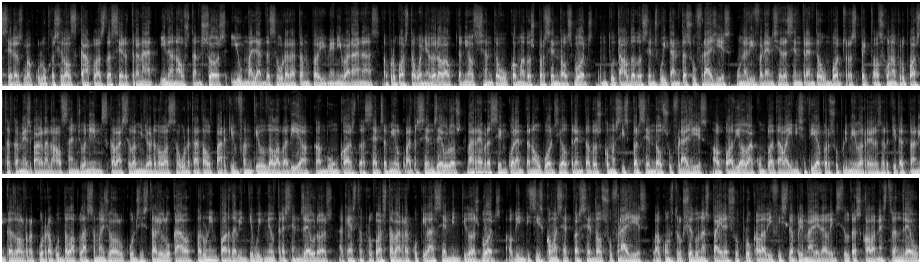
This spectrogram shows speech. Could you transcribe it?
travesseres, la col·locació dels cables d'acer trenat i de nous tensors i un mallat de seguretat en paviment i baranes. La proposta guanyadora va obtenir el 61,2% dels vots, un total de 280 sufragis, una diferència de 131 vots respecte a la segona proposta que més va agradar als Sant Joanins, que va ser la millora de la seguretat al parc infantil de l'Abadia, que amb un cost de 16.400 euros va rebre 149 vots i el 32,6% dels sufragis. El podi el va completar la iniciativa per suprimir barreres arquitectòniques al recorregut de la plaça Major al consistori local per un import de 28.300 euros. Aquesta proposta va recopilar 122 vots, el 26,7% dels sufragis. La construcció d'un espai de xupluc a l'edifici de primària de l'Institut Escola Mestre Andreu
